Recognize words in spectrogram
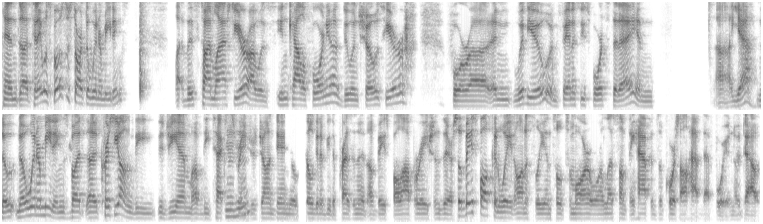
And uh, today was supposed to start the winter meetings. This time last year, I was in California doing shows here for uh, and with you and fantasy sports today. And uh, yeah, no no winter meetings. But uh, Chris Young, the the GM of the Texas mm-hmm. Rangers, John Daniel, still going to be the president of baseball operations there. So baseball can wait honestly until tomorrow, or unless something happens. Of course, I'll have that for you, no doubt.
